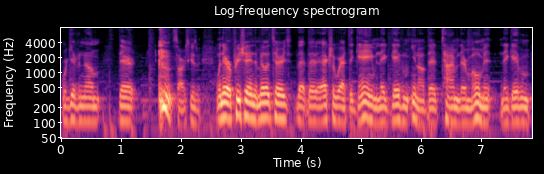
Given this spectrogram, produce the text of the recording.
were giving them their, sorry, excuse me, when they were appreciating the military that they actually were at the game and they gave them, you know, their time, their moment. And they gave him,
